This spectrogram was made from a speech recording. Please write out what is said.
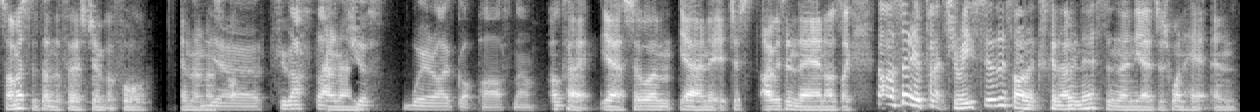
So I must have done the first gen before, and then I stopped. yeah. See, that's that's then- just where I've got past now. Okay, yeah. So um, yeah, and it just I was in there and I was like, oh, it's only a Pachirisu. This Onix can own this, and then yeah, just one hit and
